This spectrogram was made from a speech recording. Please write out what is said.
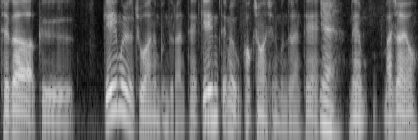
제가 그 게임을 좋아하는 분들한테 게임 때문에 걱정하시는 분들한테 음. 예. 네 맞아요.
